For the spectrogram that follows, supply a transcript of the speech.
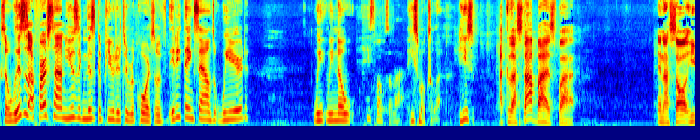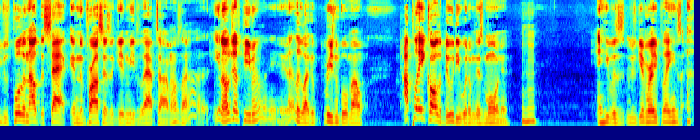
So this is our first time using this computer to record. So if anything sounds weird, we we know He smokes a lot. he smokes a lot. He's because I stopped by his spot and I saw he was pulling out the sack in the process of getting me the laptop. I was like, ah, you know, just peeping. Yeah, that looked like a reasonable amount. I played Call of Duty with him this morning, and he was he was getting ready to play. He was like, "Ah,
